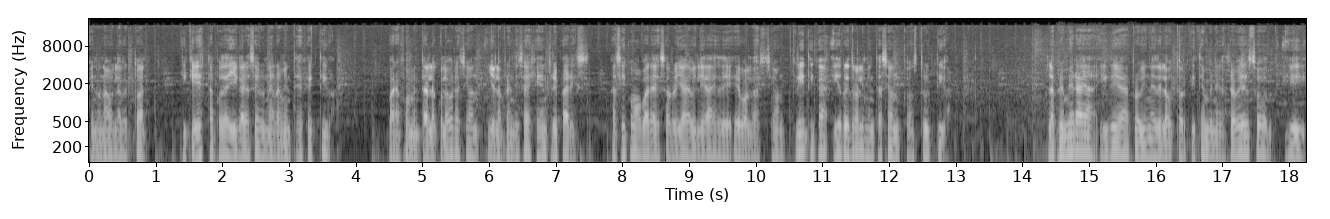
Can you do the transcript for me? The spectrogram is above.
en una aula virtual y que ésta pueda llegar a ser una herramienta efectiva para fomentar la colaboración y el aprendizaje entre pares, así como para desarrollar habilidades de evaluación crítica y retroalimentación constructiva. La primera idea proviene del autor Cristian Venegas Traverso y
